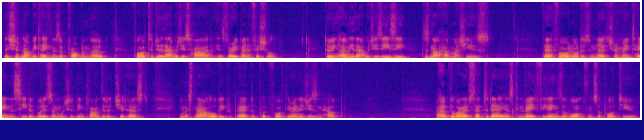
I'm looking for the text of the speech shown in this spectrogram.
This should not be taken as a problem, though, for to do that which is hard is very beneficial. Doing only that which is easy does not have much use. Therefore, in order to nurture and maintain the seed of Buddhism which has been planted at Chithurst, you must now all be prepared to put forth your energies and help. I hope that what I've said today has conveyed feelings of warmth and support to you.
